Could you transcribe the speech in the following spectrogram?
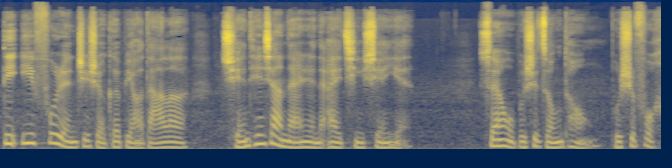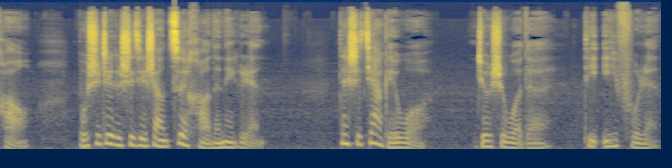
第一夫人》这首歌表达了全天下男人的爱情宣言。虽然我不是总统，不是富豪，不是这个世界上最好的那个人，但是嫁给我，就是我的第一夫人。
